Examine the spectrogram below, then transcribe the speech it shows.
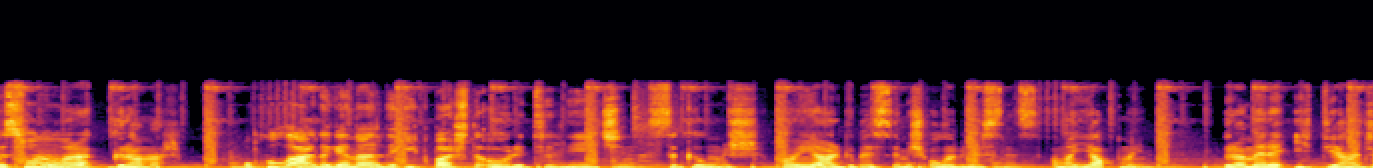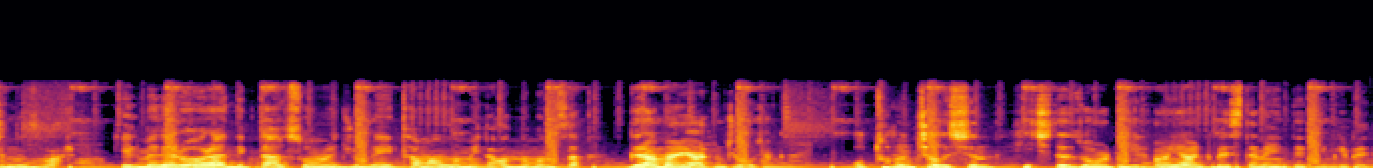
Ve son olarak gramer. Okullarda genelde ilk başta öğretildiği için sıkılmış, ön yargı beslemiş olabilirsiniz. Ama yapmayın. Gramere ihtiyacınız var. Kelimeleri öğrendikten sonra cümleyi tam anlamıyla anlamanıza gramer yardımcı olacak. Oturun çalışın. Hiç de zor değil. Ön yargı beslemeyin dediğim gibi.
